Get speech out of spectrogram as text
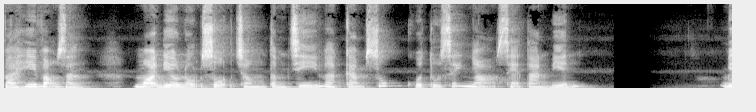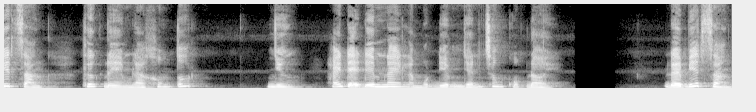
và hy vọng rằng mọi điều lộn xộn trong tâm trí và cảm xúc của tủ sách nhỏ sẽ tan biến. Biết rằng thức đêm là không tốt, nhưng hãy để đêm nay là một điểm nhấn trong cuộc đời. Để biết rằng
